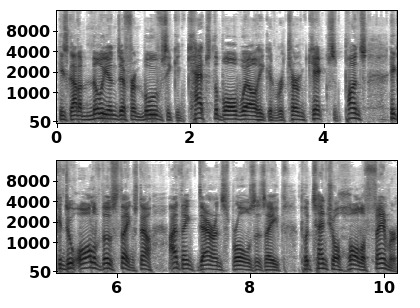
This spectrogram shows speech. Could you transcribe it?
he's got a million different moves. He can catch the ball well. He can return kicks and punts. He can do all of those things. Now, I think Darren Sproles is a potential Hall of Famer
